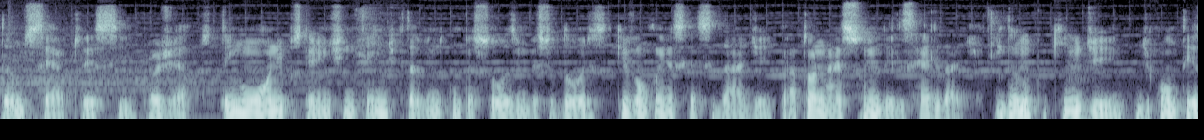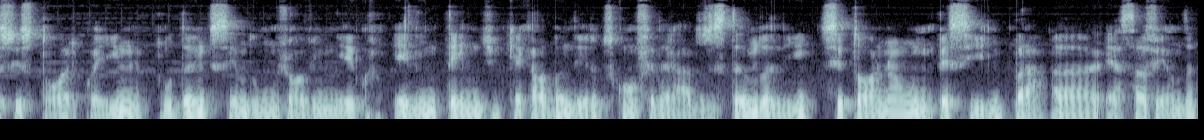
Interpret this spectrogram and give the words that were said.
dando certo esse projeto. Tem um ônibus que a gente entende que está vindo com pessoas, investidores que vão conhecer a cidade para tornar esse sonho deles realidade. Dando um pouquinho de, de contexto histórico aí, né? O Dante, sendo um jovem negro, ele entende que aquela bandeira dos confederados estando ali se torna um empecilho para uh, ah, essa venda,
